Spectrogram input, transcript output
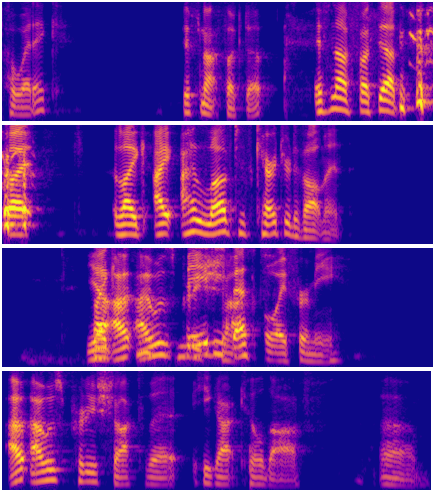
poetic." If not fucked up. if not fucked up. But like I I loved his character development. yeah, Like, I, I was pretty maybe shocked. best boy for me. I, I was pretty shocked that he got killed off. Um,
